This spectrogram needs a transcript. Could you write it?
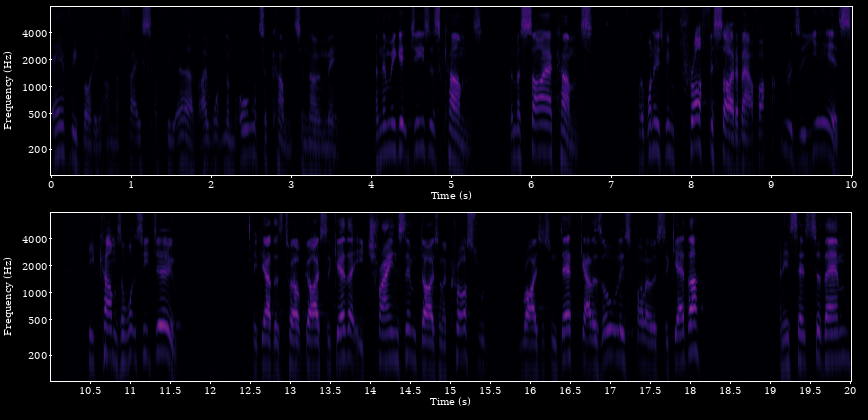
everybody on the face of the earth. I want them all to come to know me. And then we get Jesus comes, the Messiah comes, the one who's been prophesied about for hundreds of years. He comes, and what does he do? He gathers 12 guys together, he trains them, dies on a cross, rises from death, gathers all his followers together, and he says to them,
